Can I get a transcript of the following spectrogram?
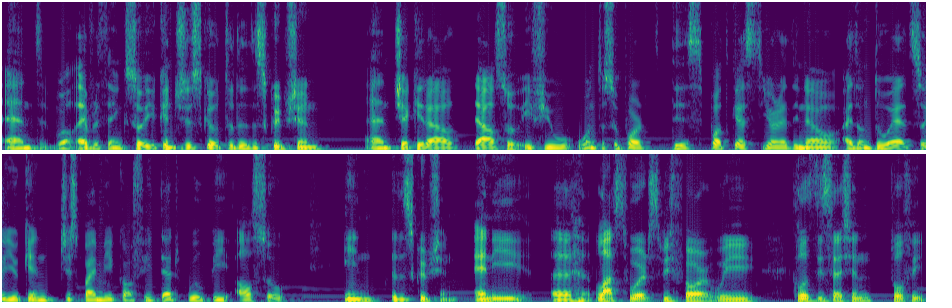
and well everything. So you can just go to the description and check it out. Also if you want to support this podcast you already know i don't do ads so you can just buy me a coffee. That will be also in the description. Any uh, last words before we close this session Wolfy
